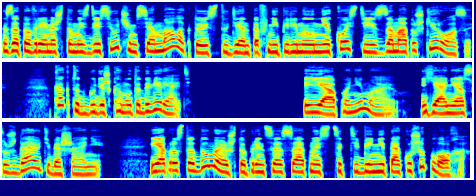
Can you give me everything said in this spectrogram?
За то время, что мы здесь учимся, мало кто из студентов не перемыл мне кости из-за матушки Розы. Как тут будешь кому-то доверять? «Я понимаю. Я не осуждаю тебя, Шани. Я просто думаю, что принцесса относится к тебе не так уж и плохо».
